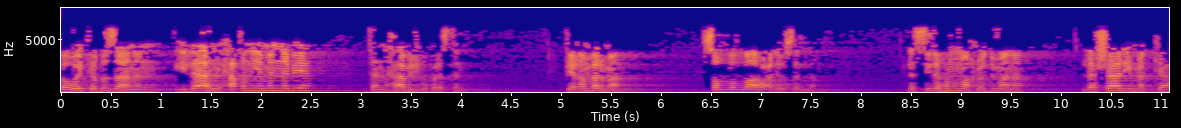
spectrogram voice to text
بويك بزانا إلهي حقني من نبيه تنهامج بفرستن. في غنبر ما صلى الله عليه وسلم لسيرة هم ما معنا لشاري مكة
